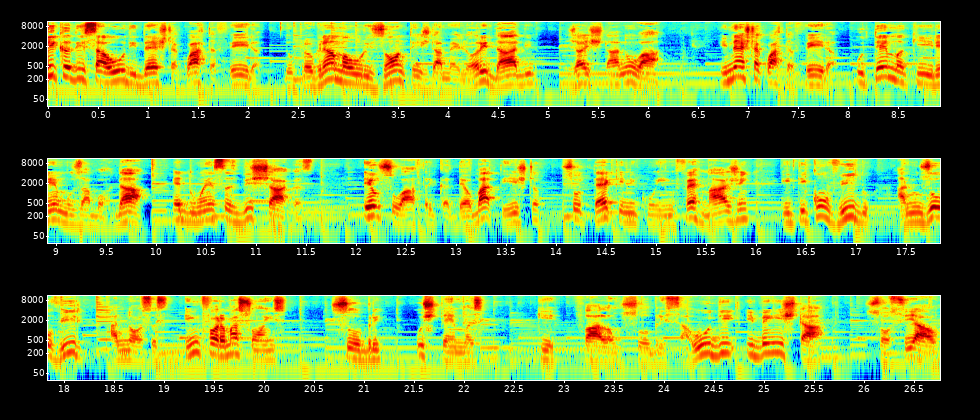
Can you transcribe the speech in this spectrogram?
Dica de saúde desta quarta-feira do programa Horizontes da Melhor Idade já está no ar. E nesta quarta-feira, o tema que iremos abordar é doenças de Chagas. Eu sou África Del Batista, sou técnico em enfermagem e te convido a nos ouvir as nossas informações sobre os temas que falam sobre saúde e bem-estar social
